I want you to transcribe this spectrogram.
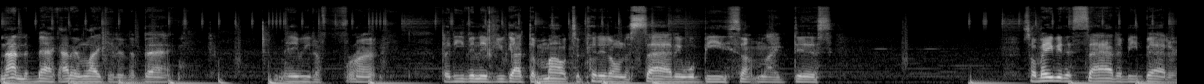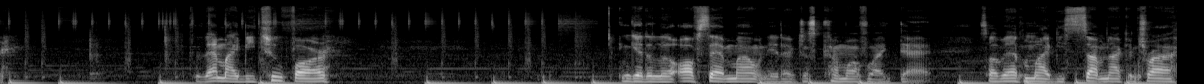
not in the back. I didn't like it in the back. Maybe the front. But even if you got the mount to put it on the side, it will be something like this. So maybe the side would be better. Because that might be too far. And get a little offset mount and it'll just come off like that. So that might be something I can try.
